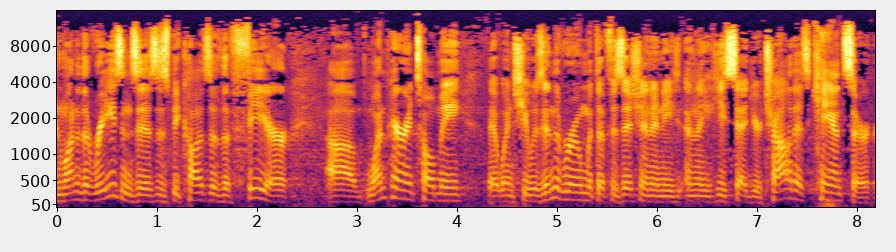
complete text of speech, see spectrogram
and one of the reasons is is because of the fear uh, one parent told me that when she was in the room with the physician and, he, and he said, Your child has cancer,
